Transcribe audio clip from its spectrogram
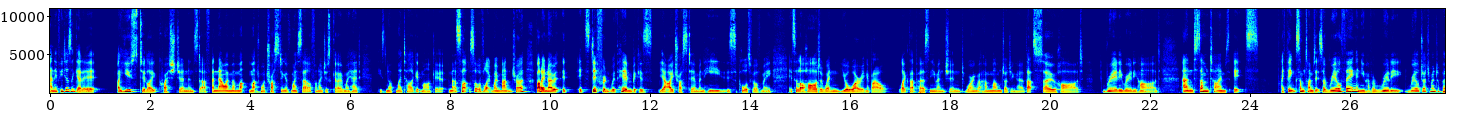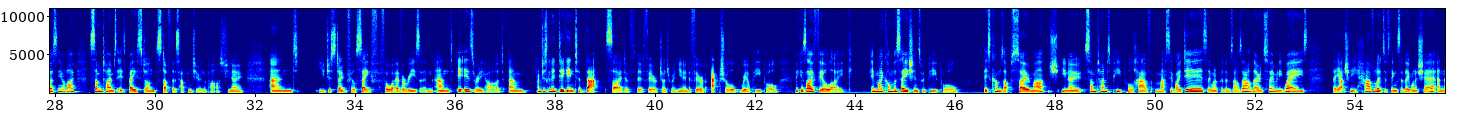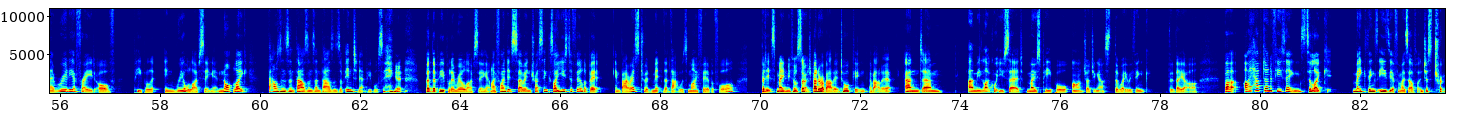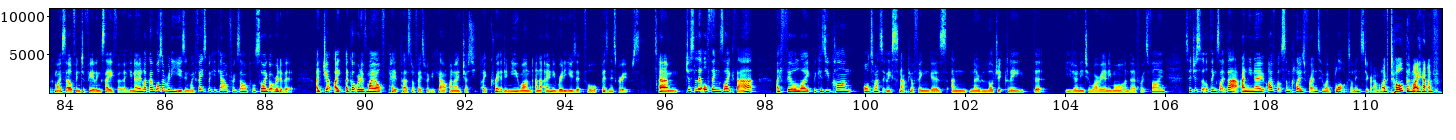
And if he doesn't get it, I used to like question and stuff, and now I'm a mu- much more trusting of myself, and I just go in my head, he's not my target market, and that's sort of like my mantra. But I know it, it, it's different with him because yeah, I trust him and he is supportive of me. It's a lot harder when you're worrying about like that person you mentioned, worrying about her mum judging her. That's so hard, really, really hard, and sometimes it's I think sometimes it's a real thing and you have a really real judgmental person in your life. Sometimes it's based on stuff that's happened to you in the past, you know, and you just don't feel safe for whatever reason. And it is really hard. Um, I'm just going to dig into that side of the fear of judgment, you know, the fear of actual real people, because I feel like in my conversations with people, this comes up so much. You know, sometimes people have massive ideas, they want to put themselves out there in so many ways they actually have loads of things that they want to share and they're really afraid of people in real life seeing it. Not like thousands and thousands and thousands of internet people seeing it, but the people in real life seeing it. And I find it so interesting because I used to feel a bit embarrassed to admit that that was my fear before, but it's made me feel so much better about it, talking about it. And um, I mean, like what you said, most people aren't judging us the way we think that they are. But I have done a few things to like make things easier for myself and just trick myself into feeling safer. You know, like I wasn't really using my Facebook account, for example, so I got rid of it. I, just I, I got rid of my old personal Facebook account and I just I created a new one and I only really use it for business groups. Um, just little things like that. I feel like because you can't automatically snap your fingers and know logically that you don't need to worry anymore and therefore it's fine. So just little things like that. And you know, I've got some close friends who I blocked on Instagram and I've told them I have.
